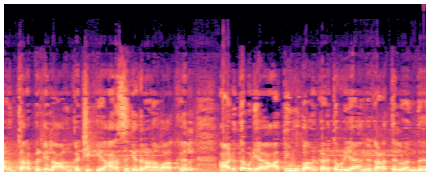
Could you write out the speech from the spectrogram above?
ஆளும் தரப்பிற்கு இல்லை ஆளும் கட்சிக்கு அரசுக்கு எதிரான வாக்குகள். அடுத்தபடியாக அதிமுகவிற்கு அடுத்தபடியாக இங்கே களத்தில் வந்து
